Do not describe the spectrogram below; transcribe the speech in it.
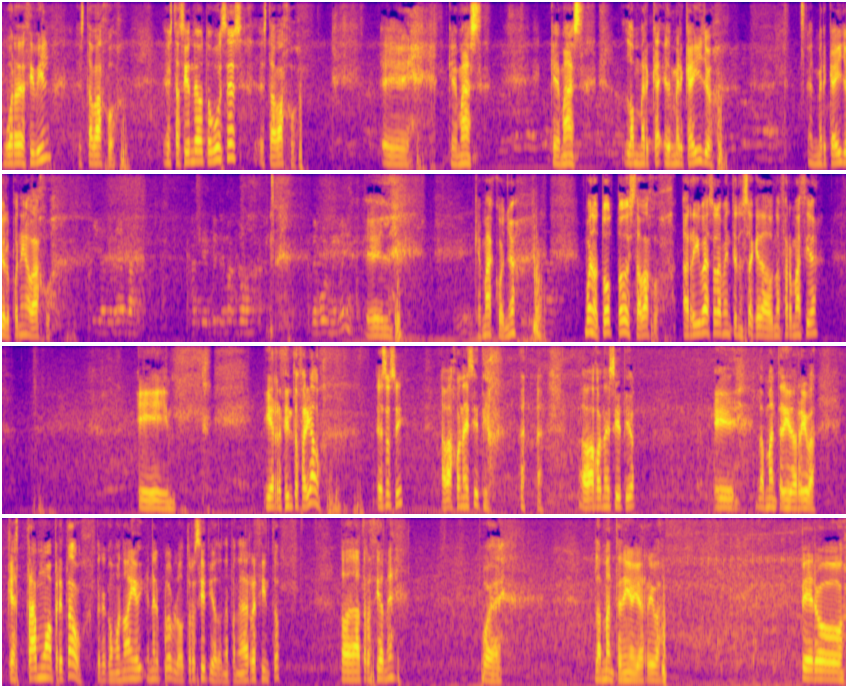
Guardia civil está abajo. Estación de autobuses está abajo. Eh, ¿Qué más? ¿Qué más? Los el mercadillo. El mercadillo lo ponen abajo. El, ¿Qué más, coño? Bueno, todo, todo está abajo. Arriba solamente nos ha quedado una farmacia y, y el recinto ferial. Eso sí, abajo no hay sitio. abajo no hay sitio. Y lo han mantenido arriba. Que está muy apretado, pero como no hay en el pueblo otro sitio donde poner el recinto, todas las atracciones, pues las han mantenido ahí arriba. Pero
